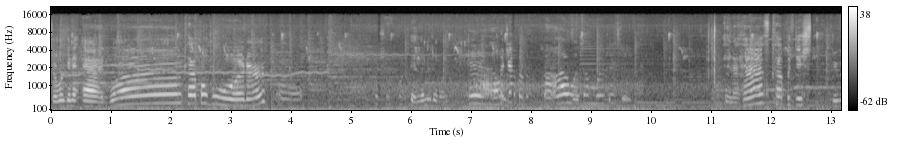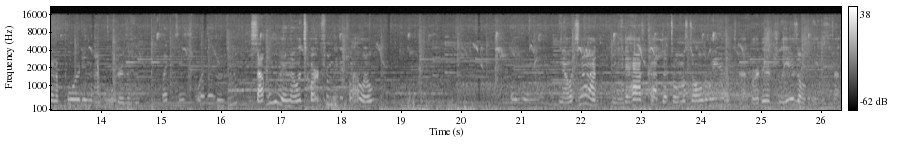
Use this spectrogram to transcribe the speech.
So we're gonna add one cup of water Uh, in the middle one, Can I help? Good job. Uh, I want some more dishes. and a half cup of dish. You're gonna pour it in that water then. What's this water? hmm Stop moving though, it's hard for me to follow. No, it's not. You need a half cup. That's almost all the way to the top. Or it actually is all the way to the top.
